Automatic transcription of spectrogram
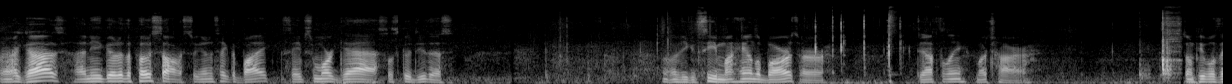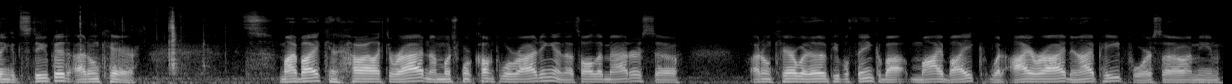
All right, guys, I need to go to the post office. So We're gonna take the bike, save some more gas. Let's go do this. I don't know if you can see, my handlebars are definitely much higher. Some people think it's stupid. I don't care. It's my bike and how I like to ride, and I'm much more comfortable riding, and that's all that matters. So I don't care what other people think about my bike, what I ride, and I paid for. So, I mean,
